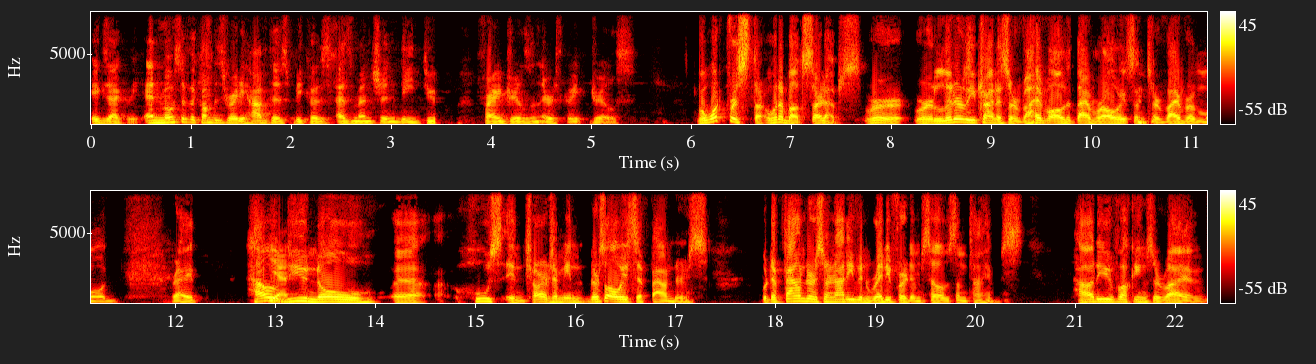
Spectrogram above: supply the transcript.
Exactly. And most of the companies already have this because, as mentioned, they do fire drills and earthquake drills. But what for start? What about startups? We're we're literally trying to survive all the time. We're always in survivor mode, right? How yes. do you know uh, who's in charge? I mean, there's always the founders, but the founders are not even ready for themselves sometimes. How do you fucking survive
